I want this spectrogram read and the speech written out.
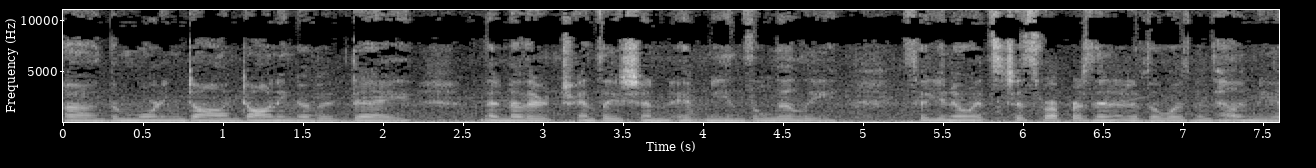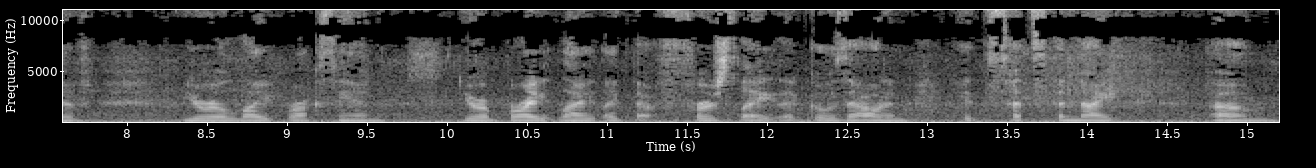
uh, the morning dawn, dawning of a day. In another translation, it means lily. So, you know, it's just representative. The Lord's been telling me of you're a light, Roxanne. You're a bright light, like that first light that goes out and it sets the night um,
